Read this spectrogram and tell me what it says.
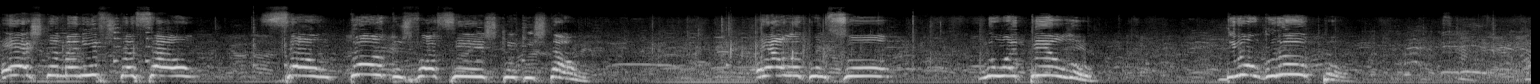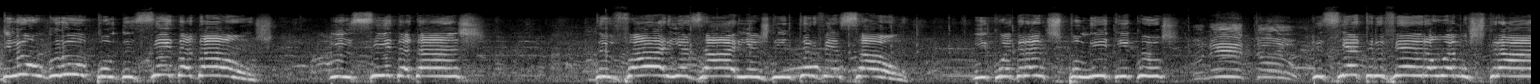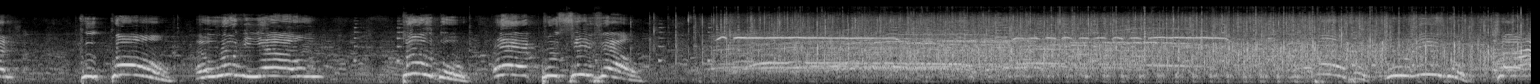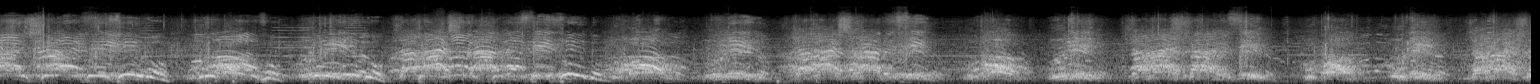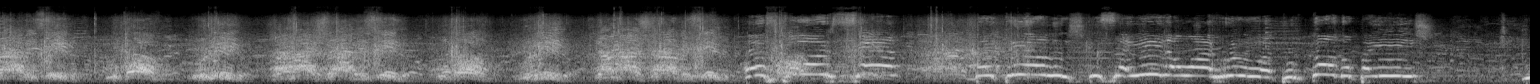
Esta manifestação são todos vocês que aqui estão. Ela começou num apelo de um grupo, de um grupo de cidadãos e cidadãs de várias áreas de intervenção e quadrantes políticos Bonito! que se atreveram a mostrar que com a união tudo é possível.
